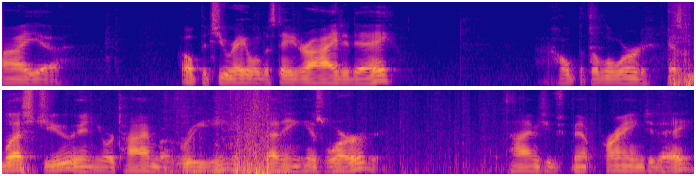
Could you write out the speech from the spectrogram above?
I uh, hope that you were able to stay dry today. I hope that the Lord has blessed you in your time of reading and studying His Word, the times you've spent praying today.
